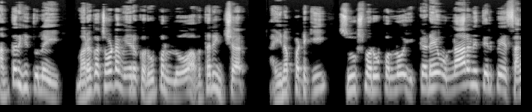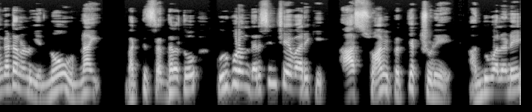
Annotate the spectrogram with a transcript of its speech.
అంతర్హితులై మరొక చోట వేరొక రూపంలో అవతరించారు. అయినప్పటికీ సూక్ష్మ రూపంలో ఇక్కడే ఉన్నారని తెలిపే సంఘటనలు ఎన్నో ఉన్నాయి. భక్తి శ్రద్ధలతో కురుపురం దర్శించే వారికి ఆ స్వామి ప్రత్యక్షుడే. అందువలనే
